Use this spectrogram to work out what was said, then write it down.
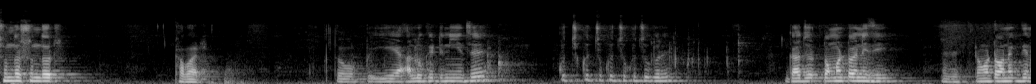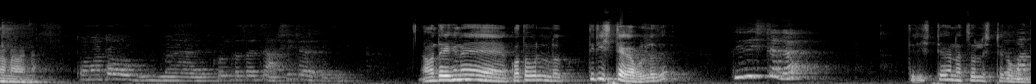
সুন্দর সুন্দর খাবার। তো ইয়ে আলু কেটে নিয়েছে, কুচু কুচু কুচু কুচু করে। গাজর, টমেটো এনেছি। টমেটো অনেক দিন আনা হয় না। টমেটো উম, আহ, আশি টাকা কেজি। আমাদের এখানে কত বলল? তিরিশ টাকা বলল যে। তিরিশ টাকা? তিরিশ টাকা না চল্লিশ টাকা বলল?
